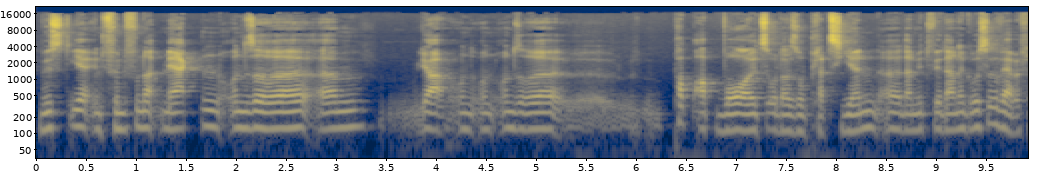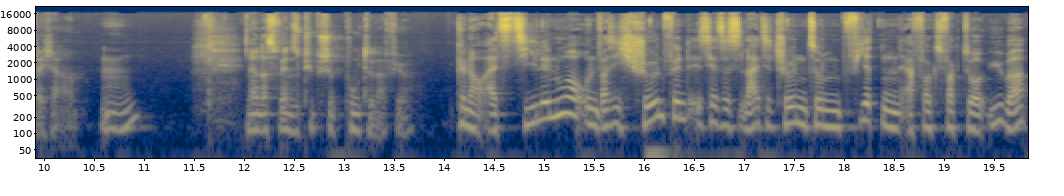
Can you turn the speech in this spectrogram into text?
müsst ihr in 500 Märkten unsere, ähm, ja, un, un, unsere äh, Pop-up-Walls oder so platzieren, äh, damit wir da eine größere Werbefläche haben. Mhm. Ja, das wären so typische Punkte dafür. Genau, als Ziele nur. Und was ich schön finde, ist jetzt, es leitet schön zum vierten Erfolgsfaktor über.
